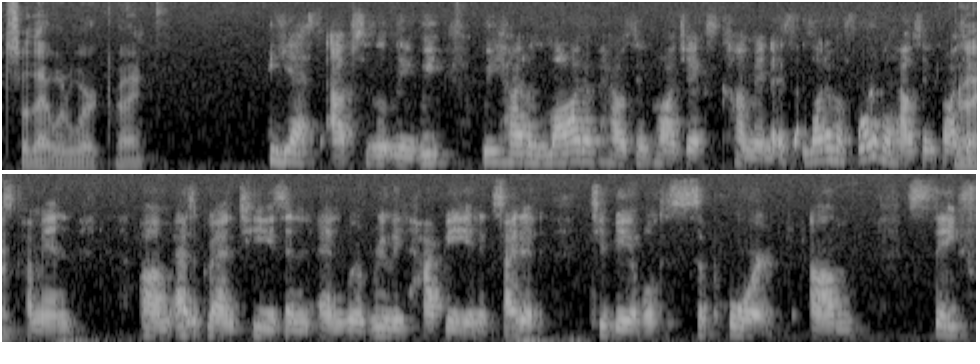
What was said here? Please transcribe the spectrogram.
so that would work, right? Yes, absolutely. We we had a lot of housing projects come in, a lot of affordable housing projects Right. come in um, as grantees, and, and we're really happy and excited to be able to support um, safe,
